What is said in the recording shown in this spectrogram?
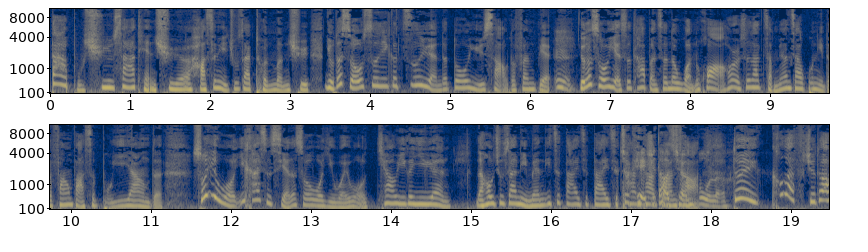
大埔区、沙田区，还是你住在屯门区，有的时候是一个资源的多与少的分别。嗯，有的时候也是他本身的文化，或者是他怎么样照顾你的方法是不一样的。所以我一开始写的时候，我以为我挑一个医院，然后就在里面一直待、一直待、一直看观察。全部了。对，后来觉得啊，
